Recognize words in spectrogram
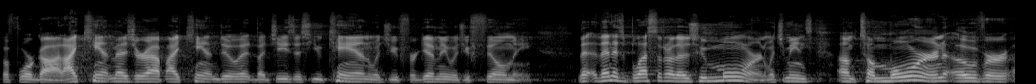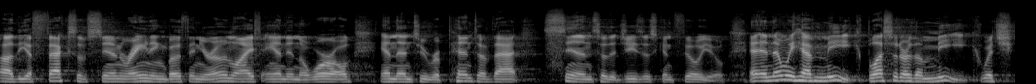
before God. I can't measure up, I can't do it, but Jesus, you can. Would you forgive me? Would you fill me? Then it's blessed are those who mourn, which means um, to mourn over uh, the effects of sin reigning both in your own life and in the world, and then to repent of that sin so that Jesus can fill you. And, then we have meek. Blessed are the meek, which,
